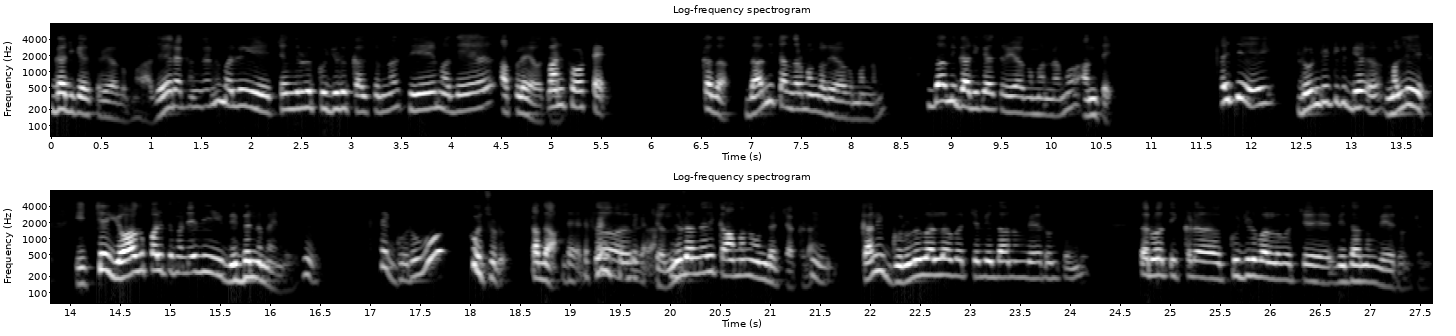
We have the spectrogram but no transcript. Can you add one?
గజకేసరి యోగం. అదే రకంగానే మళ్ళీ చంద్రుడు కుజుడు కలిసి ఉన్న సేమ్ అదే అప్లై వన్ అవుతుంది ఫోర్ టెన్. కదా దాన్ని చంద్రమంగళ యోగం అన్నాము. దాన్ని గజకేసరి యోగం అన్నాము. అంతే. అయితే రెండింటికి మళ్ళీ ఇచ్చే యోగ ఫలితం అనేది విభిన్నమైనది. అంటే గురువు కుజుడు. కదా. చంద్రుడు అనేది కామన్ ఉండొచ్చు అక్కడ. కానీ గురుడు వల్ల వచ్చే విధానం వేరుంటుంది. తర్వాత ఇక్కడ కుజుడు వల్ల వచ్చే విధానం వేరుంటుంది.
